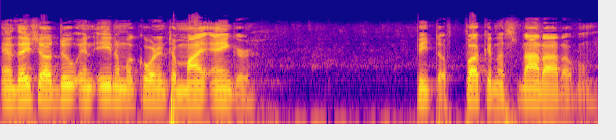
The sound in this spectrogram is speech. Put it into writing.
And they shall do in Edom according to my anger. Beat the fucking the snot out of them.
